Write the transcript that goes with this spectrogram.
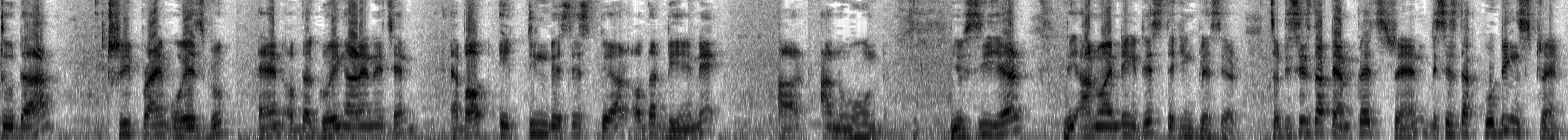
to the 3 prime OH group end of the growing RNA chain about 18 bases pair of the DNA are unwound. You see here the unwinding it is taking place here. So this is the template strand this is the coding strand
